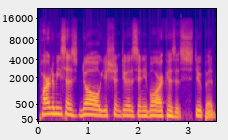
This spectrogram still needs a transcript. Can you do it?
Part of me says no, you shouldn't do this anymore because it's stupid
